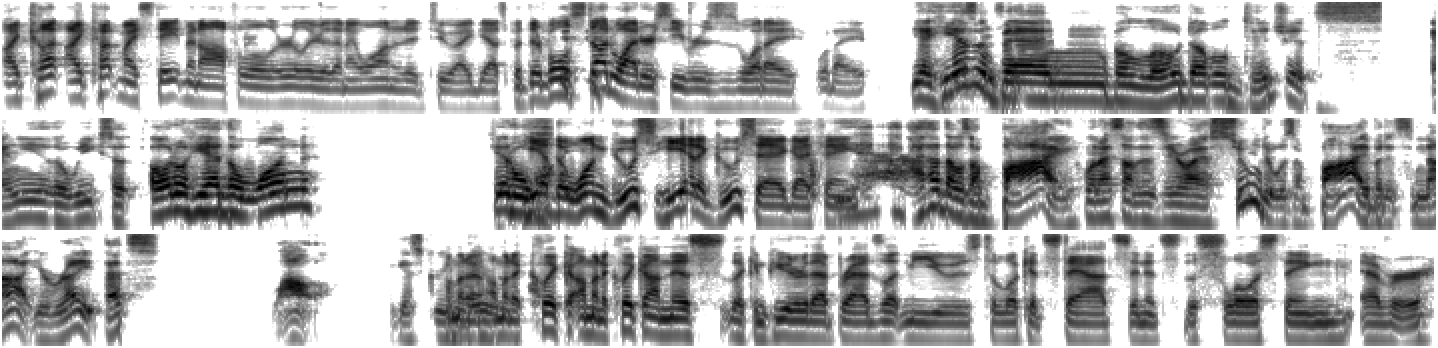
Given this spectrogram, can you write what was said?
I cut I cut my statement off a little earlier than I wanted it to, I guess. But they're both stud wide receivers, is what I what I. Yeah, he hasn't been below double digits any of the weeks. Oh no, he had the one. He had, he had the one goose. He had a goose egg, I think. Yeah, I thought that was a bye. When I saw the zero, I assumed it was a bye, but it's not. You're right. That's wow. I guess Green I'm gonna Bay- I'm gonna click I'm gonna click on this the computer that Brad's let me use to look at stats, and it's the slowest thing ever.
